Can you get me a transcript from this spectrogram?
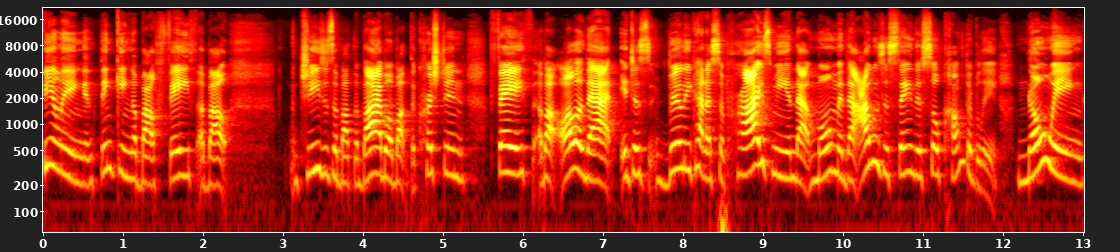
feeling and thinking about faith about Jesus, about the Bible, about the Christian faith, about all of that, it just really kind of surprised me in that moment that I was just saying this so comfortably, knowing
